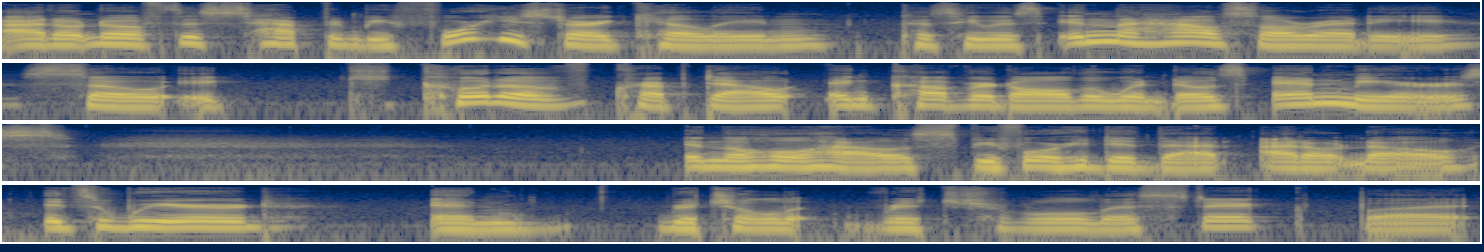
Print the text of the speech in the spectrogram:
I don't know if this happened before he started killing because he was in the house already. So it, he could have crept out and covered all the windows and mirrors in the whole house before he did that. I don't know. It's weird and ritual ritualistic, but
